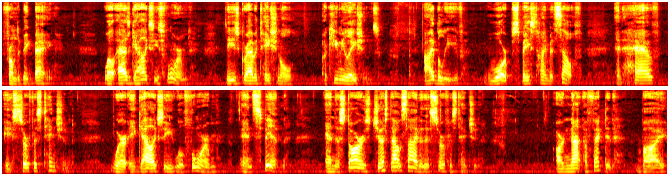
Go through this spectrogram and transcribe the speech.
from the Big Bang. Well, as galaxies formed, these gravitational accumulations, I believe, warp space time itself and have a surface tension where a galaxy will form and spin, and the stars just outside of this surface tension are not affected by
